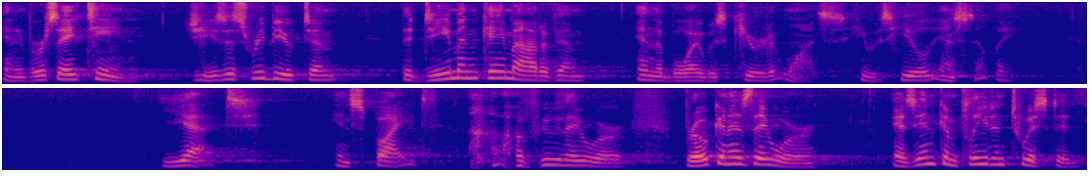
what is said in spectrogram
And in verse 18, Jesus rebuked him. The demon came out of him, and the boy was cured at once. He was healed instantly. Yet, in spite of who they were, broken as they were, as incomplete and twisted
